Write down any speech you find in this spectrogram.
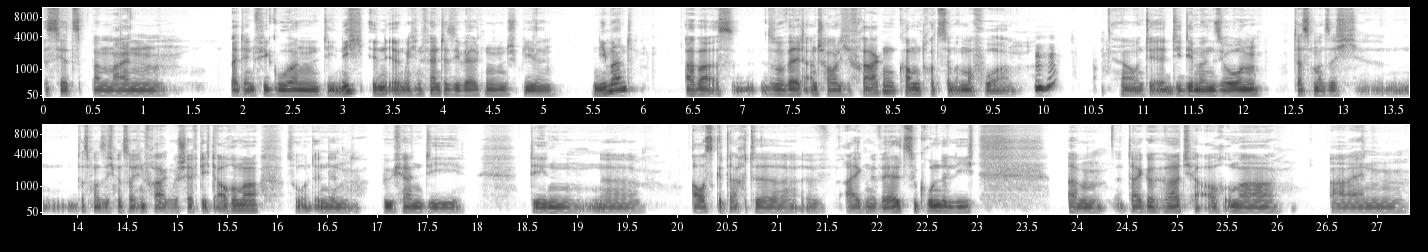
ist jetzt bei meinen, bei den Figuren, die nicht in irgendwelchen Fantasy-Welten spielen, niemand. Aber es, so weltanschauliche Fragen kommen trotzdem immer vor. Mhm. Ja, und die, die Dimension, dass man sich, dass man sich mit solchen Fragen beschäftigt, auch immer. So und in den Büchern, die denen eine ausgedachte äh, eigene Welt zugrunde liegt, ähm, da gehört ja auch immer ein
